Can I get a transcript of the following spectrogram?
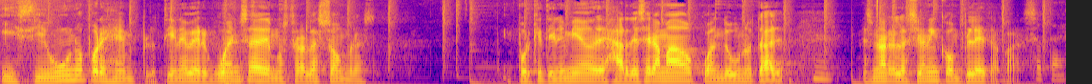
Y si uno, por ejemplo, tiene vergüenza de demostrar las sombras, porque tiene miedo de dejar de ser amado cuando uno tal, es una relación incompleta, parce. Total.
